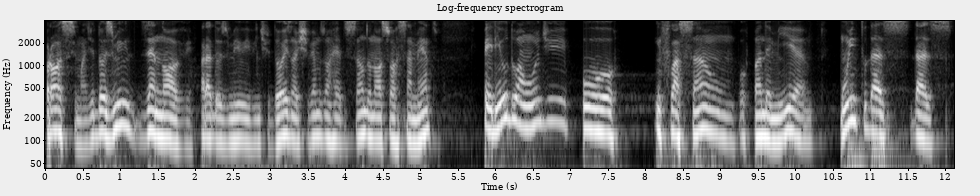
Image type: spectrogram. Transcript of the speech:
próxima, de 2019 para 2022, nós tivemos uma redução do nosso orçamento, período onde, por inflação, por pandemia, muito das, das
